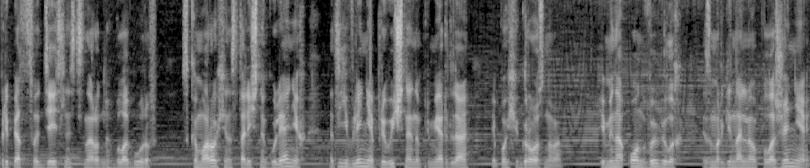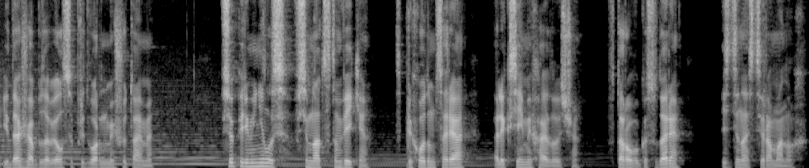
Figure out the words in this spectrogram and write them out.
препятствовать деятельности народных благуров. Скоморохи на столичных гуляниях – это явление привычное, например, для эпохи Грозного. Именно он вывел их из маргинального положения и даже обзавелся придворными шутами. Все переменилось в 17 веке с приходом царя Алексея Михайловича, второго государя из династии Романовых.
